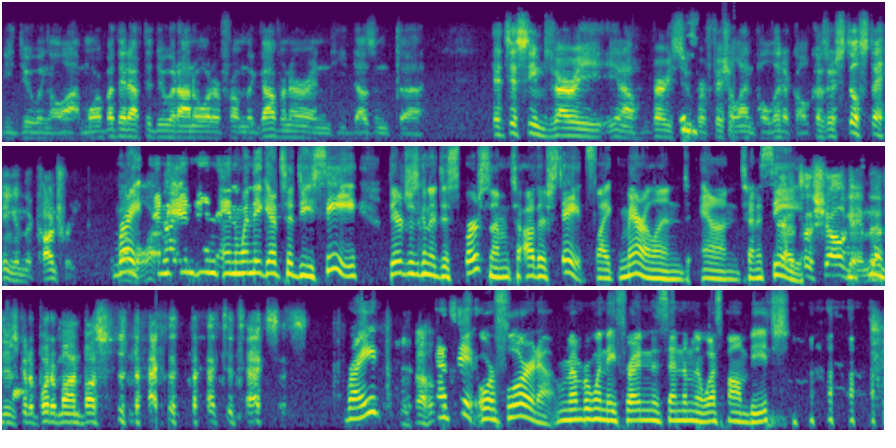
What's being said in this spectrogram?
be doing a lot more, but they'd have to do it on order from the governor, and he doesn't. Uh, it just seems very, you know, very superficial and political because they're still staying in the country. Right. And, and, and, and when they get to DC, they're just going to disperse them to other states like Maryland and Tennessee. Yeah, it's a shell game. They're just going to put them on buses back back to Texas. right? You know? That's it. Or Florida. Remember when they threatened to send them to West Palm Beach?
